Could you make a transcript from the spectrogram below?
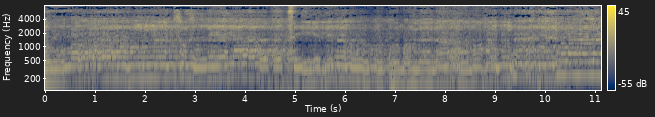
اللهم صل على سيدنا ومولانا محمد وعلى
